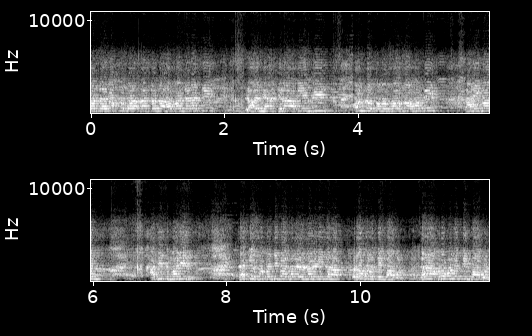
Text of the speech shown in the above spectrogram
পর্যায়ে বক্তব্য রাখার জন্য আহ্বান জানাচ্ছি। লালমিহাট জেলা বিএনপির অন্যতম সহসভাপতি কালীগঞ্জ আজিজ মারির জাতীয় সংসদ নির্বাচনের নমিনি জনাব রকনুদ্দিন বাবুল। জনাব রকনুদ্দিন বাবুল।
